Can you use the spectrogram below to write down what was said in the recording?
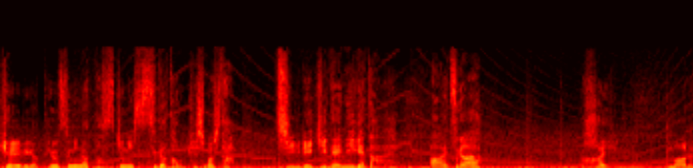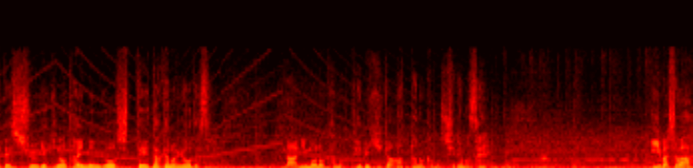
警備が手薄になった隙に姿を消しました。自力で逃げた？あいつが？はい。まるで襲撃のタイミングを知っていたかのようです。何者かの手引きがあったのかもしれません。居場所は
